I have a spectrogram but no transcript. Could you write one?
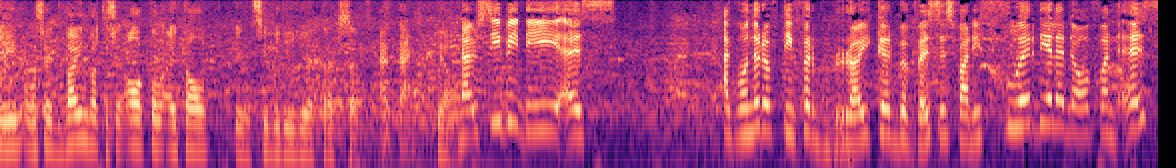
en ons het wyn wat ons die alkohol uithaal en CBD weer terugsit. Okay. Ja. Nou CBD is Ek wonder of die verbruiker bewus is wat die voordele daarvan is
